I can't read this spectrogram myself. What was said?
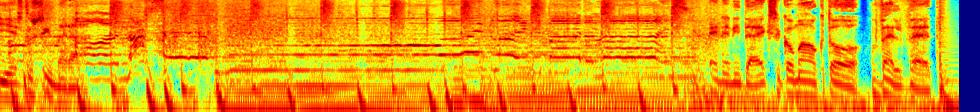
Επιτυχίες του σήμερα. 96,8 Velvet.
